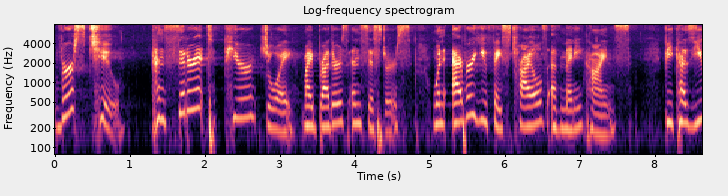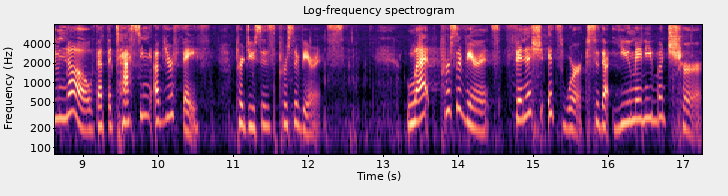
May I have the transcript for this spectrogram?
Verse 2 Consider it pure joy, my brothers and sisters, whenever you face trials of many kinds, because you know that the testing of your faith produces perseverance. Let perseverance finish its work so that you may be mature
